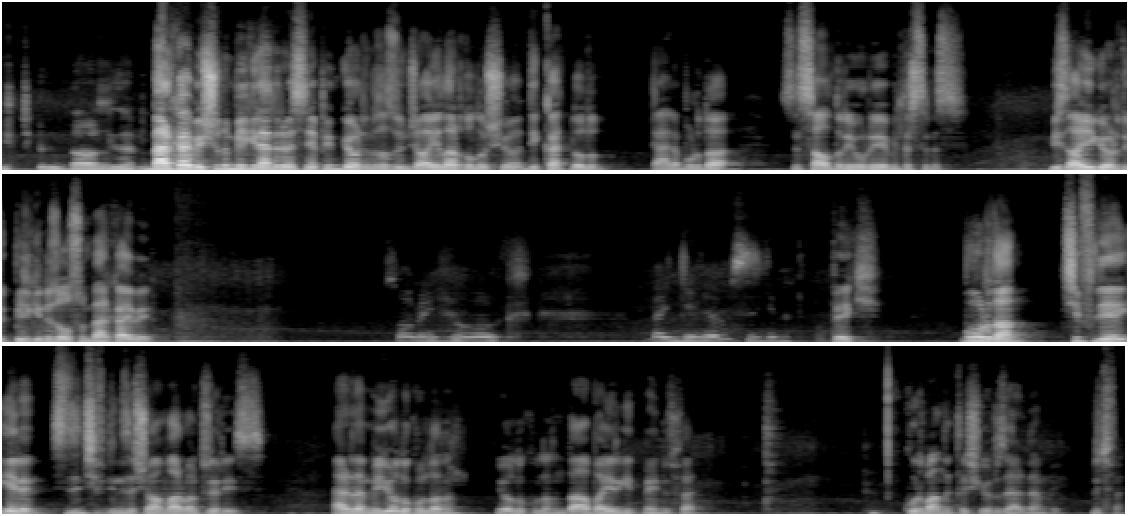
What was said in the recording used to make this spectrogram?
için daha hızlı giderdi. Berkay Bey şunun bilgilendirmesini yapayım. Gördüğünüz az önce ayılar dolaşıyor. Dikkatli olun. Yani burada size saldırıya uğrayabilirsiniz. Biz ayı gördük. Bilginiz olsun Berkay Bey. Sorun yok. Ben geliyorum siz gidin. Peki. Buradan çiftliğe gelin. Sizin çiftliğinize şu an varmak üzereyiz. Erdem Bey yolu kullanın. Yolu kullanın. Daha bayır gitmeyin lütfen. Kurbanlık taşıyoruz Erdem Bey. Lütfen.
